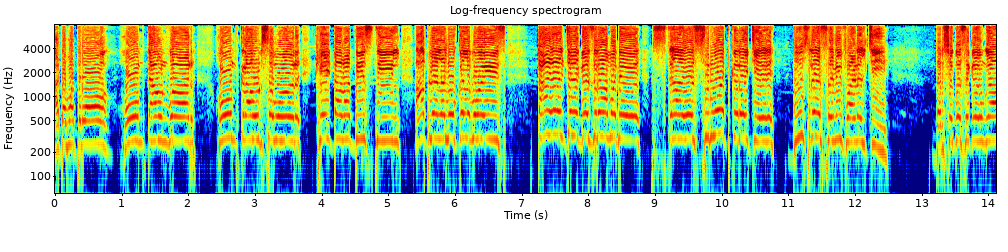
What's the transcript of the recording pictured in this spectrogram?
आता मात्र होम टाउन वर होम क्राऊड समोर खेळताना दिसतील आपल्याला लोकल बॉईज टाळ्यांच्या गजरामध्ये सुरुवात करायची आहे दुसऱ्या सेमीफायनलची दर्शकों से कहूंगा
